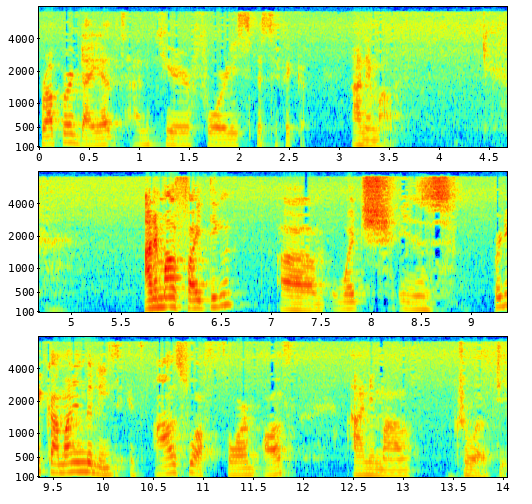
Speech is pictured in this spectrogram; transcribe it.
proper diet and care for a specific animal. Animal fighting, um, which is pretty common in Belize, it's also a form of animal cruelty.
